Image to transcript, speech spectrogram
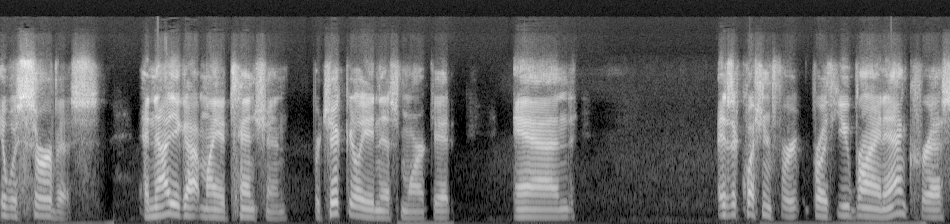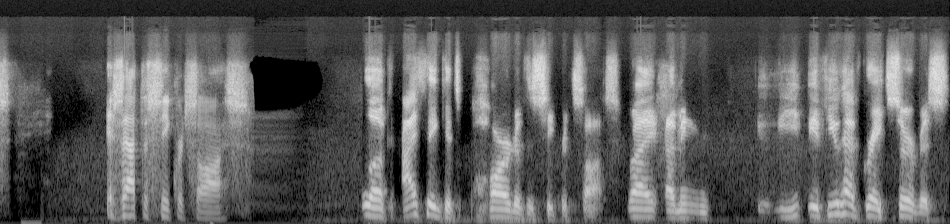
it was service. And now you got my attention, particularly in this market. And as a question for both you, Brian, and Chris, is that the secret sauce? Look, I think it's part of the secret sauce, right? I mean, if you have great service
